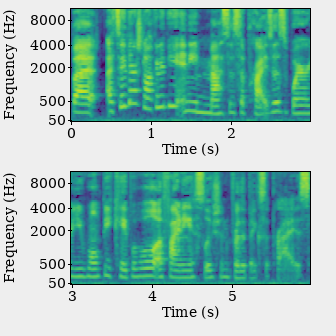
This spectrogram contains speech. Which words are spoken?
But I'd say there's not going to be any massive surprises where you won't be capable of finding a solution for the big surprise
